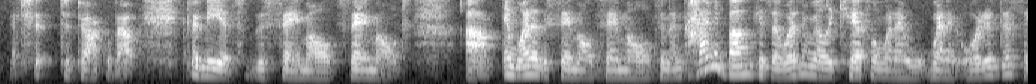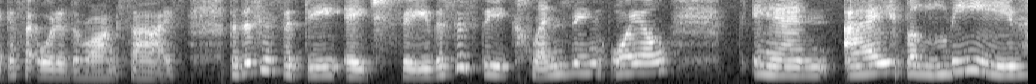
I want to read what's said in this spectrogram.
to, to talk about. For me, it's the same old, same old. Um, and one of the same old, same olds. And I'm kind of bummed because I wasn't really careful when I when I ordered this. I guess I ordered the wrong size. But this is the DHC. This is the cleansing oil. And I believe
